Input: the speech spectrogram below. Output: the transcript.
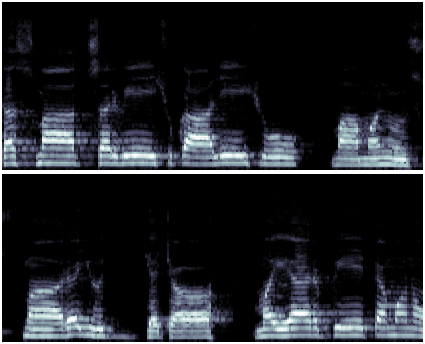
तस्मात् सर्वेषु कालेषु मामनुस्मरयुध्य च मय्यर्पितमनो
